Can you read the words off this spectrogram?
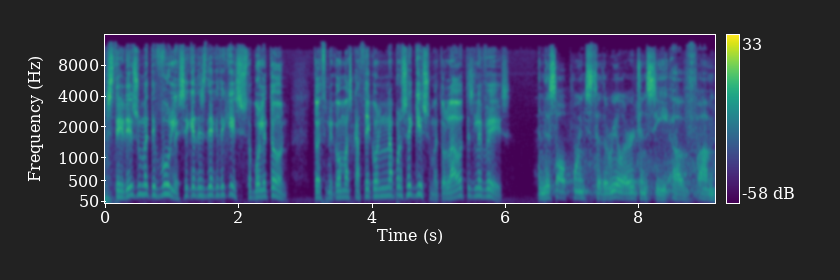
Στηρίζουμε τη βούληση και τις διεκδικήσεις των πολιτών. Το εθνικό μας καθήκον είναι να προσεγγίσουμε το λαό της Λιβύης. And this all points to the real urgency of um,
